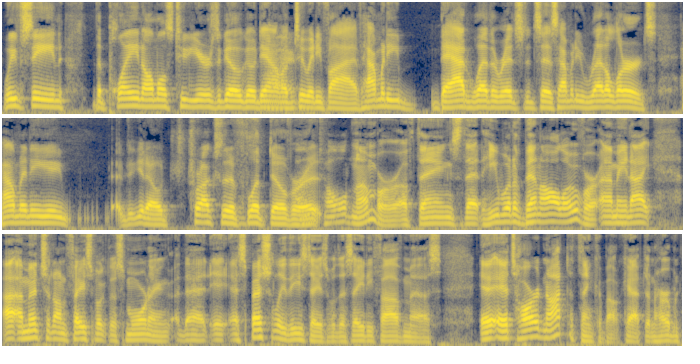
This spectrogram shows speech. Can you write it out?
we've seen the plane almost two years ago go down on 285. How many bad weather instances? How many red alerts? How many you know trucks that have flipped over? It Told number of things that he would have been all over. I mean, I I mentioned on Facebook this morning that it, especially these days with this 85 mess, it, it's hard not to think about Captain Herman.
